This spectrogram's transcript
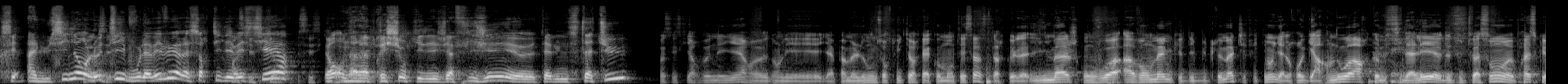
c'est hallucinant. Ouais, Le type, vous l'avez vu à la sortie des Ouais, c'est ce qui- vestiaires, c'est ce qui on a l'impression qu'il est déjà figé, euh, tel une statue. C'est ce qui revenait hier euh, dans les. Il y a pas mal de monde sur Twitter qui a commenté ça. C'est-à-dire que l'image qu'on voit avant même que débute le match, effectivement, il y a le regard noir, comme s'il allait euh, de toute façon euh, presque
